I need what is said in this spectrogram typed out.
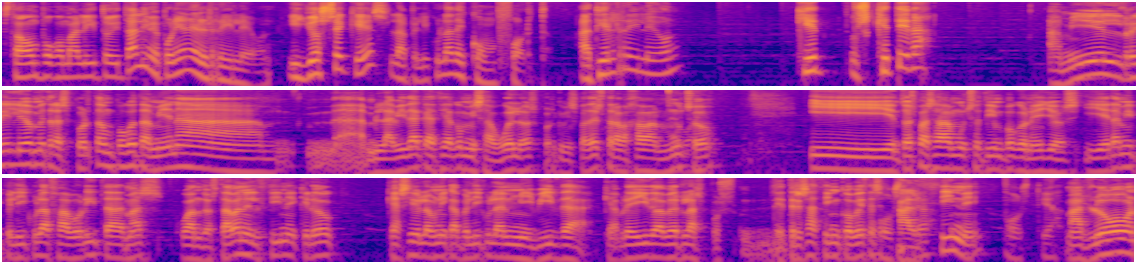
estaba un poco malito y tal, y me ponían el Rey León. Y yo sé que es la película de confort. ¿A ti el Rey León? ¿Qué, pues, ¿qué te da? A mí el Rey León me transporta un poco también a, a la vida que hacía con mis abuelos, porque mis padres trabajaban mucho y entonces pasaba mucho tiempo con ellos. Y era mi película favorita, además, cuando estaba en el cine creo que ha sido la única película en mi vida que habré ido a verlas pues, de tres a cinco veces Hostia. al cine. Hostia. Más luego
